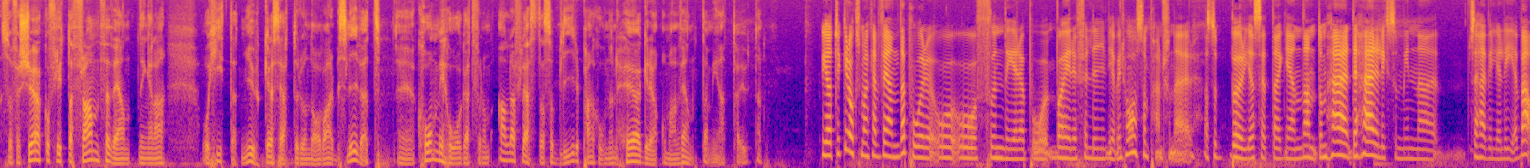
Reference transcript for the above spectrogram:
Så försök att flytta fram förväntningarna och hitta ett mjukare sätt att runda av arbetslivet. Eh, kom ihåg att för de allra flesta så blir pensionen högre om man väntar med att ta ut den. Jag tycker också man kan vända på det och, och fundera på vad är det för liv jag vill ha som pensionär? Alltså börja sätta agendan. De här, det här är liksom mina, så här vill jag leva.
